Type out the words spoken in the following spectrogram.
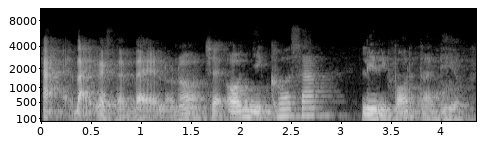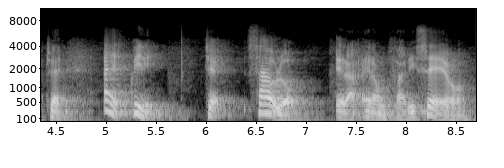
Ah, dai, questo è bello, no? Cioè, ogni cosa li riporta a Dio. Cioè, eh, quindi, cioè, Saulo era, era un fariseo,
